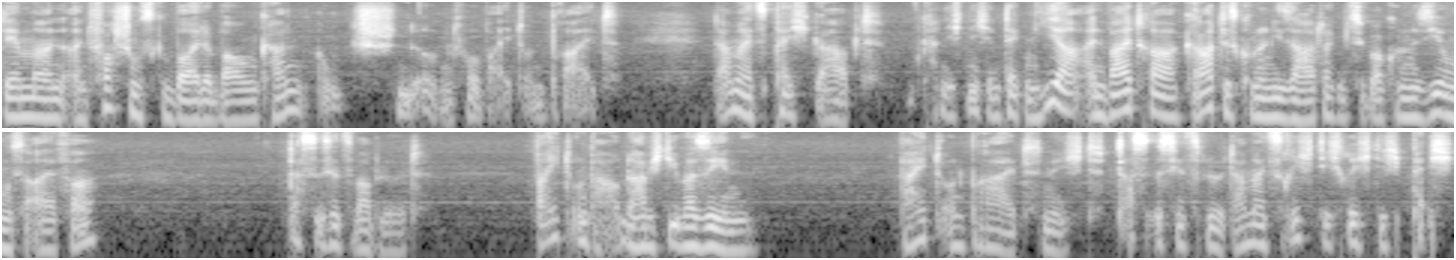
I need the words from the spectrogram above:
der man ein Forschungsgebäude bauen kann. Autsch, nirgendwo weit und breit. Damals Pech gehabt. Kann ich nicht entdecken. Hier ein weiterer Gratis-Kolonisator. Gibt's über Kolonisierungsalpha. Das ist jetzt war blöd. Weit und breit. Oder habe ich die übersehen? Weit und breit nicht. Das ist jetzt blöd. Damals richtig, richtig Pech.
